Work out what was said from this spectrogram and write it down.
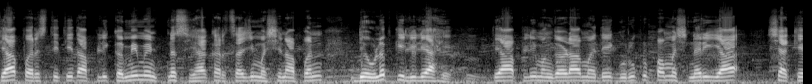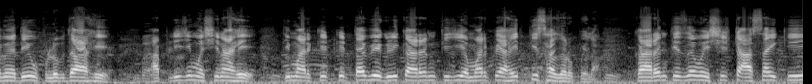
त्या परिस्थितीत आपली कमी मेंटेनन्स ह्या खर्चाची मशीन आपण डेव्हलप केलेली आहे. त्या आपली मंगळामध्ये गुरुकृपा मशिनरी या शाखेमध्ये उपलब्ध आहे. आपली जी मशीन आहे ती मार्केटकरता वेगळी कारण तिची एम आर पी आहे तीस हजार रुपयाला. कारण तिचं वैशिष्ट्य असं आहे की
